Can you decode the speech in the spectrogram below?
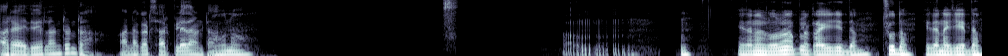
అరే ఐదు వేలు అంటుండ్రా. అన్నగారు సరుకులేదంట అవును? ఉమ్, ఏదైనా లోన్ అప్లో ట్రై చేద్దాం. చూద్దాం. ఏదైనా చేద్దాం.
